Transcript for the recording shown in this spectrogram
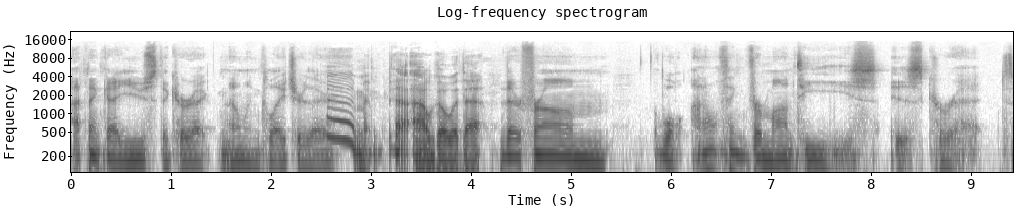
I think I used the correct nomenclature there. Um, I'll go with that. They're from, well, I don't think Vermontese is correct.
